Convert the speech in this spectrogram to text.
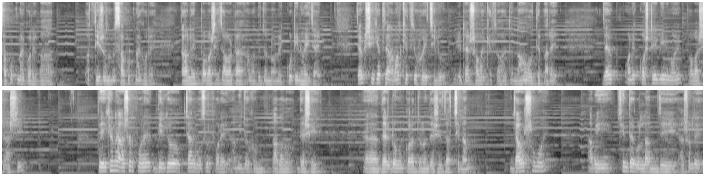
সাপোর্ট না করে বা আত্মীয় স্বজনের সাপোর্ট না করে, তাহলে প্রবাসে যাওয়াটা আমাদের জন্য অনেক কঠিন হয়ে যায়। যাই হোক, সেক্ষেত্রে আমার ক্ষেত্রে হয়েছিল, এটা সবার ক্ষেত্রে হয়তো নাও হতে পারে। যাই হোক, অনেক কষ্টের বিনিময়ে প্রবাসে আসি। তো এইখানে আসার পরে, দীর্ঘ চার বছর পরে আমি যখন আবারও দেশে দেশ ভ্রমণ করার জন্য দেশে যাচ্ছিলাম যাওয়ার সময় আমি চিন্তা করলাম যে আসলে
